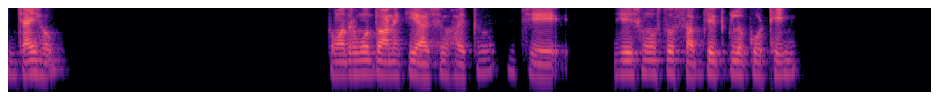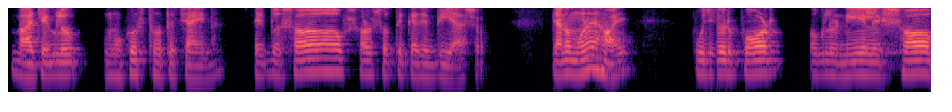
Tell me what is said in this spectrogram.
যাই হোক, তোমাদের মধ্যে অনেকেই আছে হয়তো, যে যে সমস্ত সাবজেক্টগুলো কঠিন বা যেগুলো মুখস্থ হতে চায় না, সেগুলো সব সরস্বতীর কাছে দিয়ে আসো। যেন মনে হয় পুজোর পর ওগুলো নিয়ে এলে সব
